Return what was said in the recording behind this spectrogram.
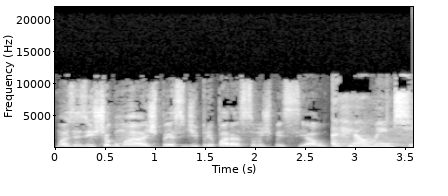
mas existe alguma espécie de preparação especial? É realmente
